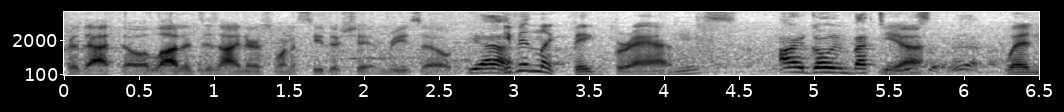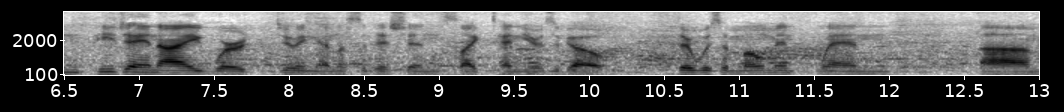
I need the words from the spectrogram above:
for that though. A lot of designers want to see their shit in Riso. Yeah. Even like big brands. Are going back to Yeah. Riso, yeah. When PJ and I were doing endless editions like 10 years ago, there was a moment when um,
